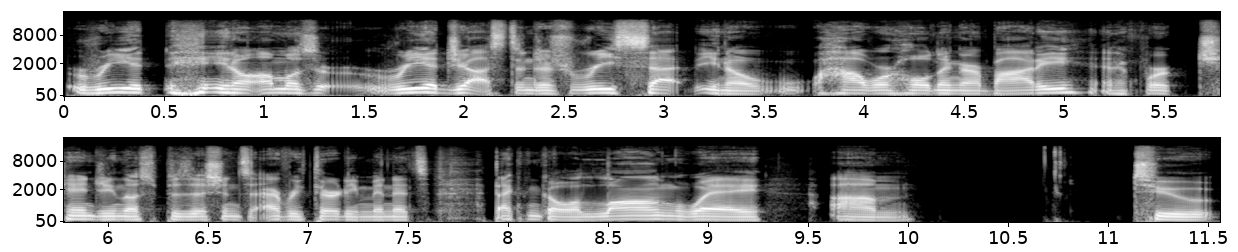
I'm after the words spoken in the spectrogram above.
re you know almost readjust and just reset you know how we're holding our body and if we're changing those positions every 30 minutes that can go a long way um, to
